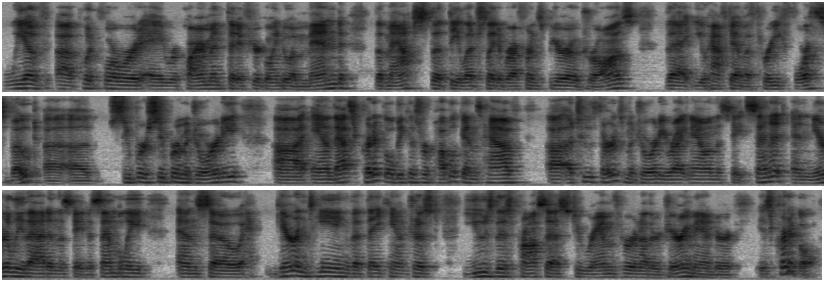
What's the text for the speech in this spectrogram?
we have uh, put forward a requirement that if you're going to amend the maps that the Legislative Reference Bureau draws, that you have to have a three fourths vote, a super super majority, uh, and that's critical because Republicans have uh, a two thirds majority right now in the state Senate and nearly that in the state Assembly, and so guaranteeing that they can't just use this process to ram through another gerrymander is critical.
